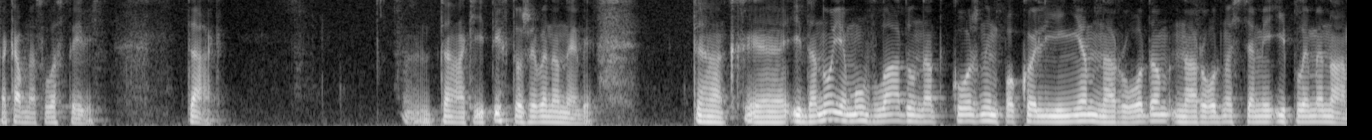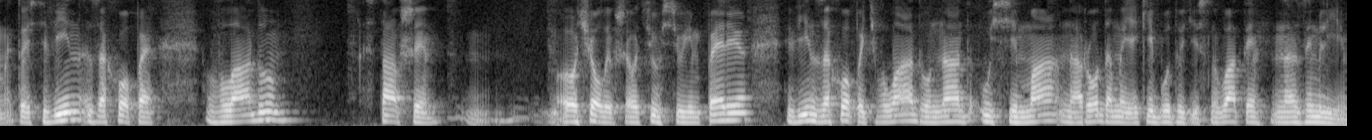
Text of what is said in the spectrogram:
така в нас властивість. Так. Так, і тих, хто живе на небі. Так, е, і дано йому владу над кожним поколінням, народом, народностями і племенами. Тобто він захопить владу, ставши, очоливши оцю всю імперію, він захопить владу над усіма народами, які будуть існувати на землі.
